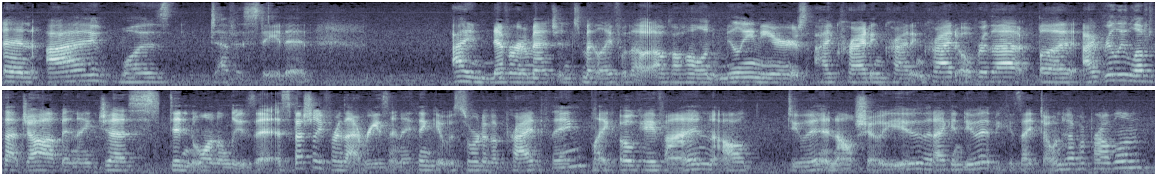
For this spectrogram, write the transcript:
And I was devastated. I never imagined my life without alcohol in a million years. I cried and cried and cried over that, but I really loved that job and I just didn't want to lose it, especially for that reason. I think it was sort of a pride thing. Like, okay, fine, I'll do it and I'll show you that I can do it because I don't have a problem.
